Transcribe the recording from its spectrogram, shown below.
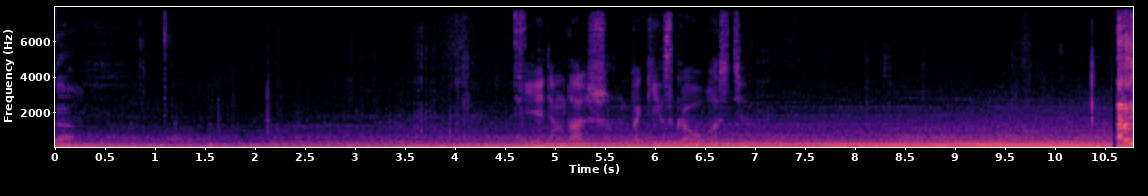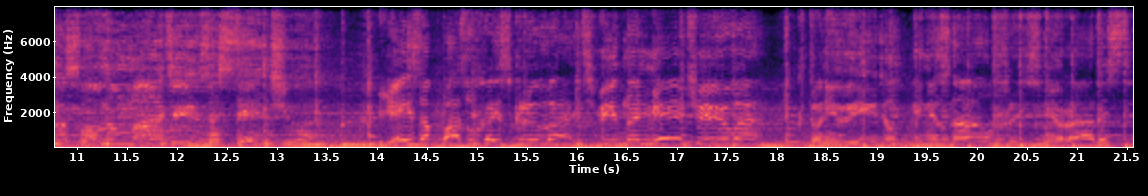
Да. Едем дальше, по Киевской области. Словно мать застенчива Ей за пазухой скрывать видно нечего Кто не видел и не знал в жизни радости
